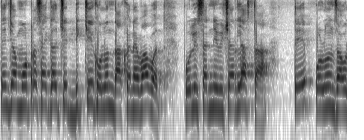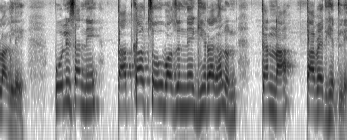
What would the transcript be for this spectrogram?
त्यांच्या मोटरसायकलची डिक्की खोलून दाखवण्याबाबत पोलिसांनी विचारले असता ते पळून जाऊ लागले. पोलिसांनी तात्काळ चौबाजूंनी घेरा घालून त्यांना ताब्यात घेतले.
